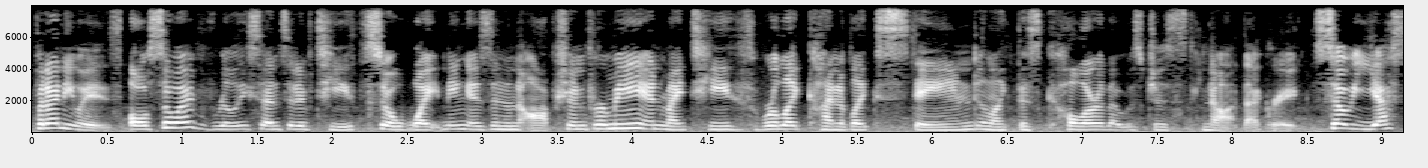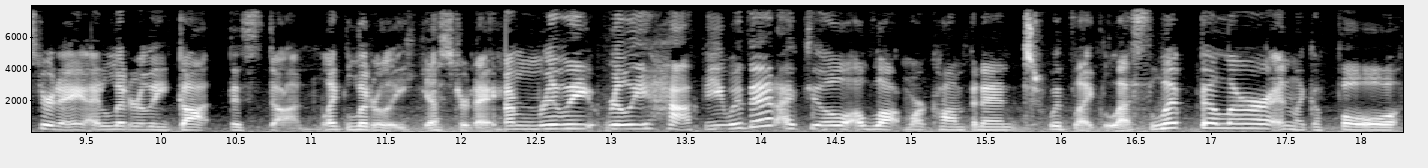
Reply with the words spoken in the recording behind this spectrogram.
But anyways, also I have really sensitive teeth, so whitening isn't an option for me and my teeth were like kind of like stained and like this color that was just not that great. So yesterday I literally got this done, like literally yesterday. I'm really, really happy with it. I feel a lot more confident with like less lip filler and like a full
